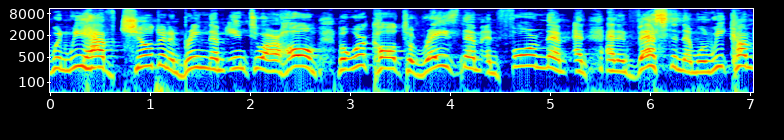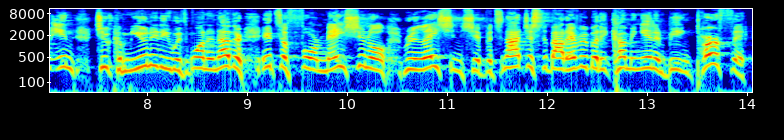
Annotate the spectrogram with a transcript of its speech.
when we have children and bring them into our home, but we're called to raise them and form them and, and invest in them. When we come into community with one another, it's a formational relationship. It's not just about everybody coming in and being perfect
